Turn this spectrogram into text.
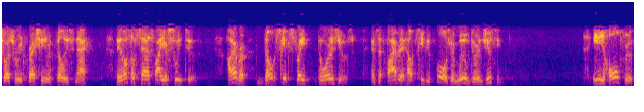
choice for refreshing and filling snack. They also satisfy your sweet tooth. However, don't skip straight to orange juice, as the fiber that helps keep you full is removed during juicing. Eating whole fruits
